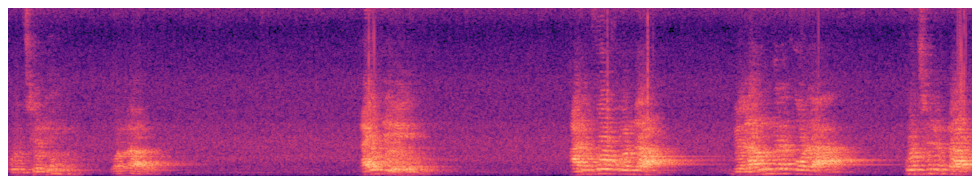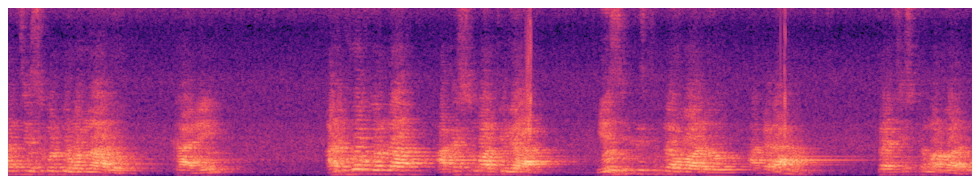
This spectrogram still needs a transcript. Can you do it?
కూర్చుని ఉన్నారు. అయితే అనుకోకుండా వీళ్ళందరూ కూడా కూర్చుని ప్రార్థన చేసుకుంటూ ఉన్నారు. కానీ అనుకోకుండా అకస్మాత్తుగా యేసుక్రీస్తు వారు అక్కడ ప్రతిష్టమవ్వారు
